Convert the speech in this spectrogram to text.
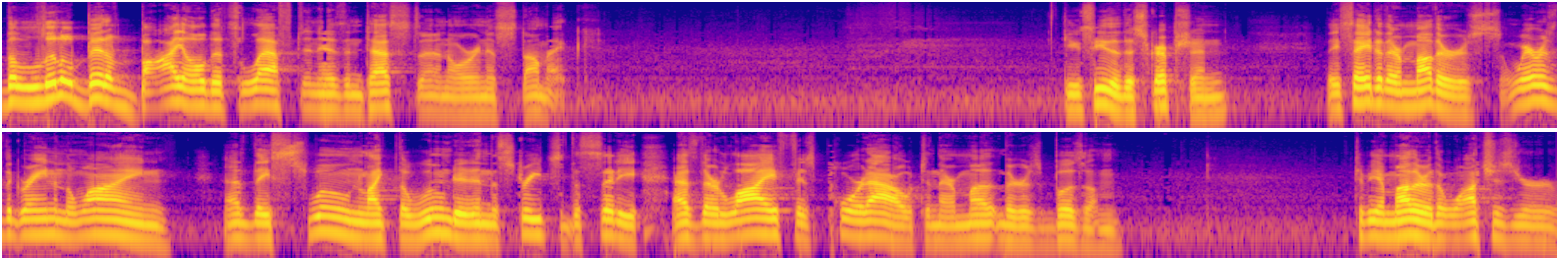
the little bit of bile that's left in his intestine or in his stomach. You see the description? They say to their mothers, Where is the grain and the wine? As they swoon like the wounded in the streets of the city, as their life is poured out in their mother's bosom. To be a mother that watches your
